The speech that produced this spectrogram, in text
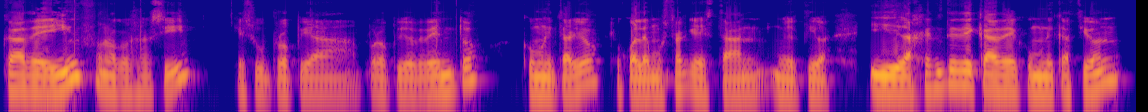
KDE una cosa así, que es su propia, propio evento comunitario, lo cual demuestra que están muy activas. Y la gente de KDE Comunicación,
